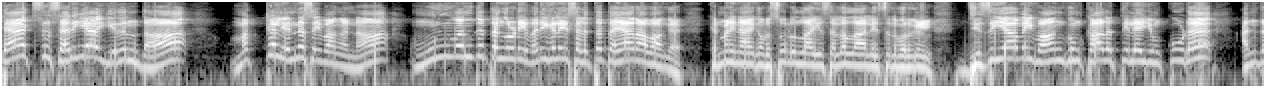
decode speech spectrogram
டாக்ஸ் சரியா இருந்தா மக்கள் என்ன செய்வாங்கன்னா முன்வந்து தங்களுடைய வரிகளை செலுத்த தயாராவாங்க. கண்மணி நாயகம் ரசூலுல்லாஹி ஸல்லல்லாஹு அலைஹி வஸல்லம் அவர்கள் ஜிஸியாவை வாங்கும் காலத்திலேயும் கூட அந்த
